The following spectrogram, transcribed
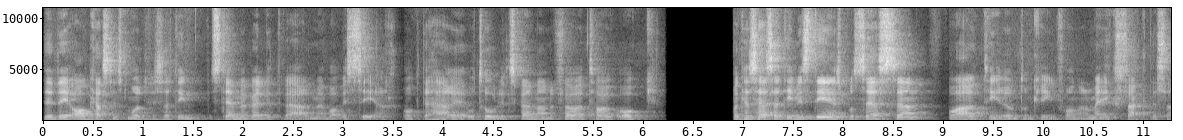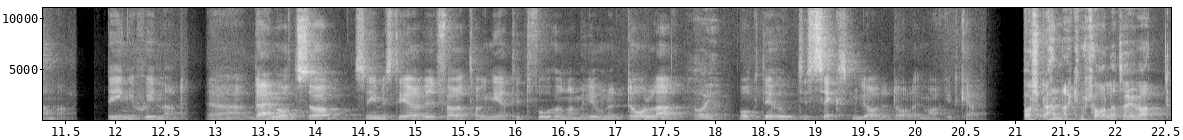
det, det avkastningsmålet vi satt in stämmer väldigt väl med vad vi ser. Och det här är otroligt spännande företag och man kan säga så att investeringsprocessen och allting runt omkring fonden, de är exakt detsamma. Det är ingen skillnad. Eh, Däremot så, så investerar vi i företag ner till 200 miljoner dollar Oj. och det är upp till 6 miljarder dollar i market cap. Första andra kvartalet har ju varit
